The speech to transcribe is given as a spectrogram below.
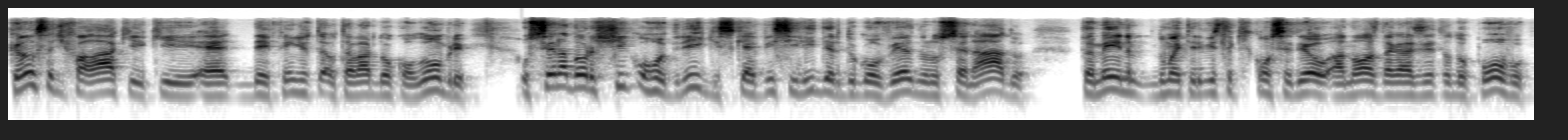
cansa de falar que, que é, defende o trabalho do Alcolumbre. O senador Chico Rodrigues, que é vice-líder do governo no Senado, também numa entrevista que concedeu a nós da Gazeta do Povo,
